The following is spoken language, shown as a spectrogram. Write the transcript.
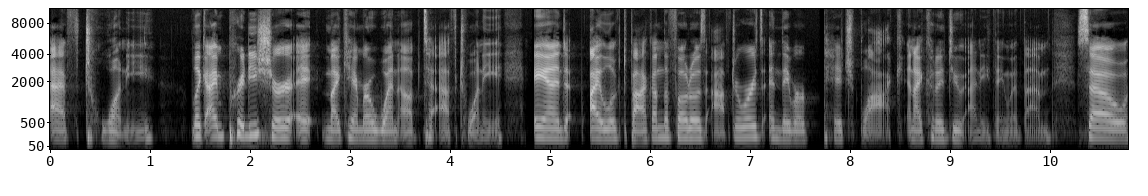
f20. Like I'm pretty sure it, my camera went up to f20 and I looked back on the photos afterwards and they were pitch black and I couldn't do anything with them. So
